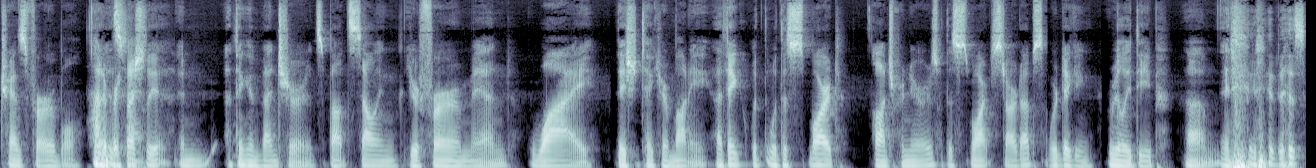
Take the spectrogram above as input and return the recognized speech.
transferable. 100%. Especially in, I think in venture, it's about selling your firm and why they should take your money. I think with, with the smart entrepreneurs, with the smart startups, we're digging really deep um, into this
